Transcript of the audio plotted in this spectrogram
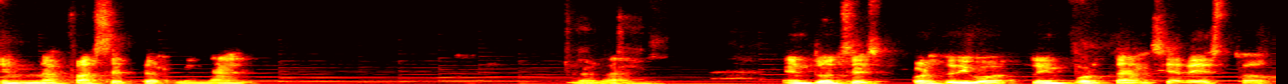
en una fase terminal. ¿Verdad? Entonces, por eso digo, la importancia de esto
